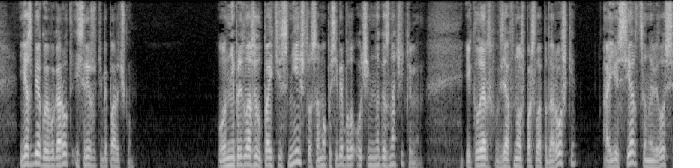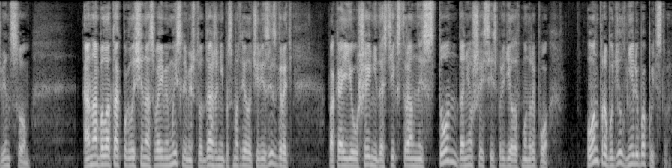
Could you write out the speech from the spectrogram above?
— я сбегаю в огород и срежу тебе парочку». Он не предложил пойти с ней, что само по себе было очень многозначительным. И Клэр, взяв нож, пошла по дорожке, а ее сердце налилось свинцом. Она была так поглощена своими мыслями, что даже не посмотрела через изгородь, пока ее ушей не достиг странный стон, донесшийся из пределов Монрепо. Он пробудил в ней любопытство.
